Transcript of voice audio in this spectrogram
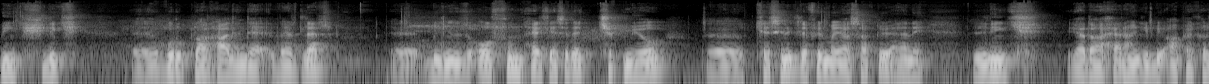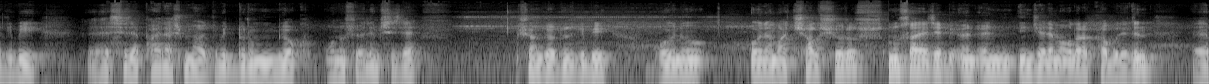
bin kişilik e, gruplar halinde verdiler. E, bilginiz olsun herkese de çıkmıyor. E, kesinlikle firma yasaklıyor. Yani hani link ya da herhangi bir APK gibi e, size paylaşma gibi durum yok. Onu söyleyeyim size. Şu an gördüğünüz gibi oyunu oynamaya çalışıyoruz. Bunu sadece bir ön, ön inceleme olarak kabul edin. E,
